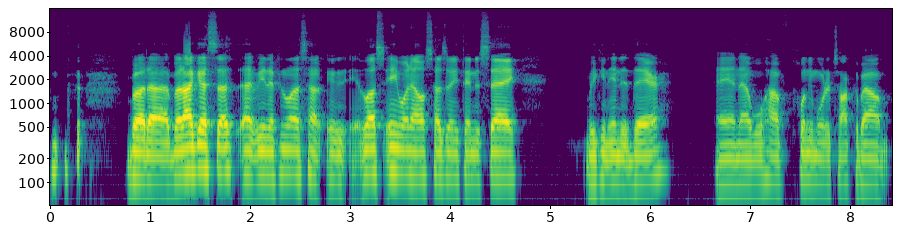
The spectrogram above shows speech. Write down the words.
but uh, but I guess that I mean if unless unless anyone else has anything to say, we can end it there, and uh, we'll have plenty more to talk about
